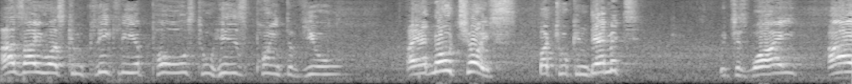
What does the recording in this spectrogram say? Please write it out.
As I was completely opposed to his point of view, I had no choice but to condemn it, which is why I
